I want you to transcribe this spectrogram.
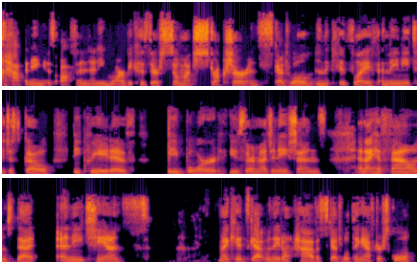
happening as often anymore because there's so much structure and schedule in the kids' life and they need to just go be creative, be bored, use their imaginations. And I have found that any chance my kids get when they don't have a scheduled thing after school.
